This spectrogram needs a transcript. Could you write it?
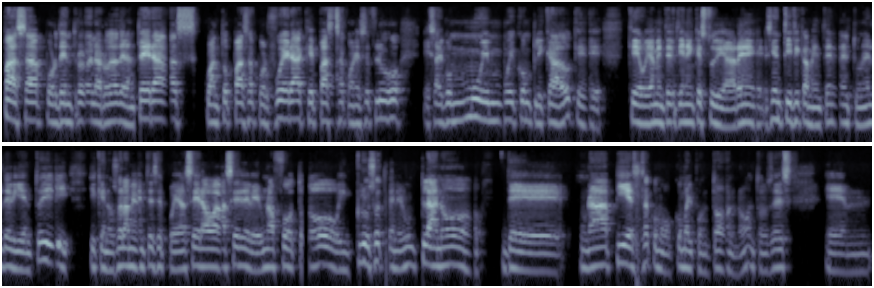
pasa por dentro de las ruedas delanteras, cuánto pasa por fuera, qué pasa con ese flujo, es algo muy, muy complicado que, que obviamente tienen que estudiar eh, científicamente en el túnel de viento y, y, que no solamente se puede hacer a base de ver una foto o incluso tener un plano de una pieza como, como el pontón, ¿no? Entonces, em,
